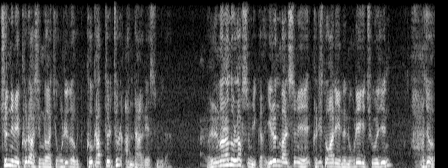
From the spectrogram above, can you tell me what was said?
주님이 그러하신 것 같이 우리도 그 같을 줄 안다 그랬습니다 얼마나 놀랍습니까? 이런 말씀이 그리스도 안에 있는 우리에게 주어진 아주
